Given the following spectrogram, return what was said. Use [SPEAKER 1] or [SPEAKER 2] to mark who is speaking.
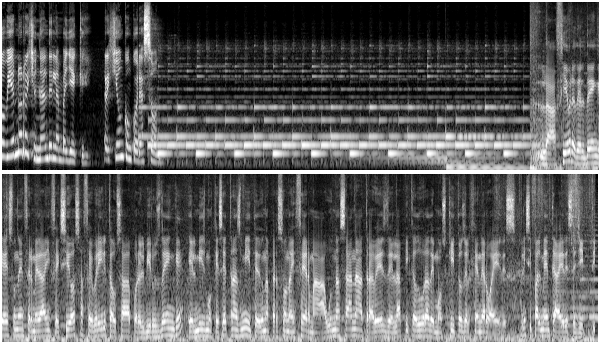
[SPEAKER 1] Gobierno Regional de Lambayeque, región con corazón.
[SPEAKER 2] La fiebre del dengue es una enfermedad infecciosa febril causada por el virus dengue, el mismo que se transmite de una persona enferma a una sana a través de la picadura de mosquitos del género Aedes, principalmente Aedes aegypti.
